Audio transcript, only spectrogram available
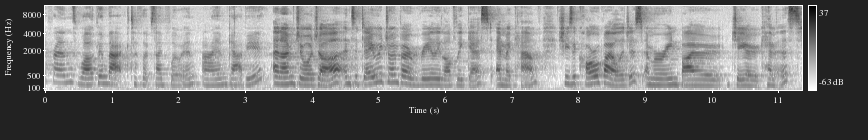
Hi, friends. Welcome back to Flip Side Fluent. I am Gabby. And I'm Georgia, and today we're joined by a really lovely guest, Emma Camp. She's a coral biologist and marine biogeochemist,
